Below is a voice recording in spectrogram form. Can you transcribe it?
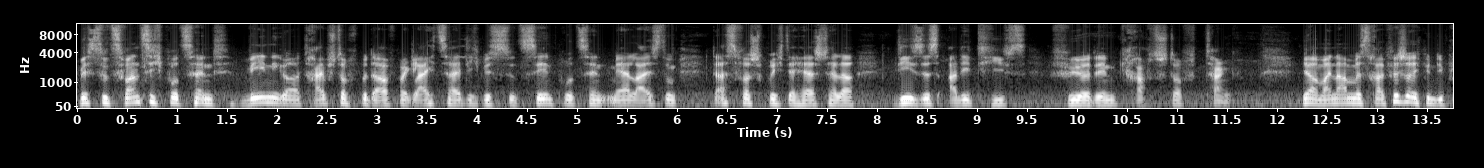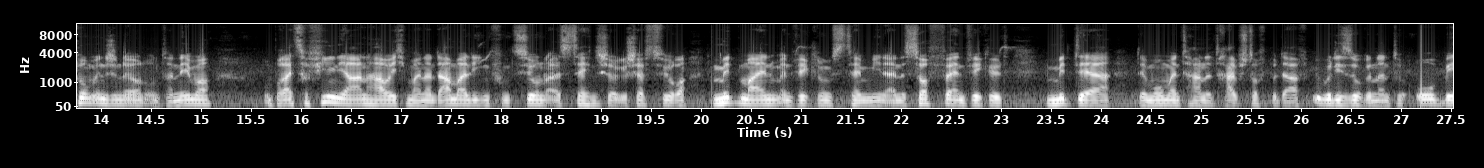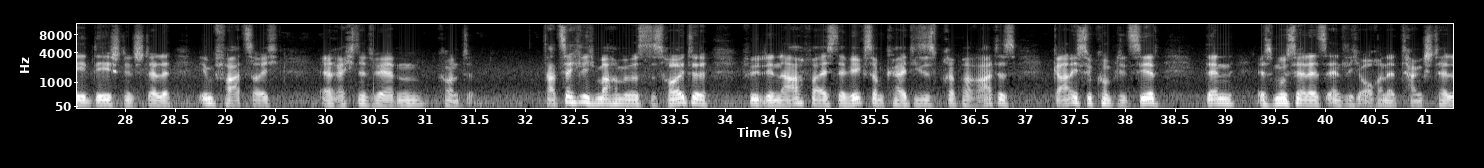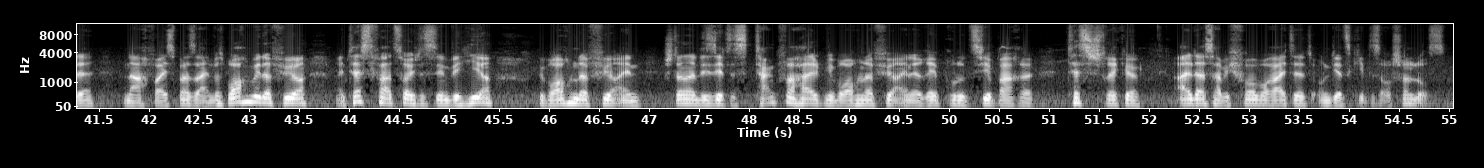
bis zu 20 Prozent weniger Treibstoffbedarf bei gleichzeitig bis zu 10 Prozent mehr Leistung. Das verspricht der Hersteller dieses Additivs für den Kraftstofftank. Ja, mein Name ist Ralf Fischer, ich bin Diplom-Ingenieur und Unternehmer und bereits vor vielen Jahren habe ich meiner damaligen Funktion als technischer Geschäftsführer mit meinem Entwicklungstermin eine Software entwickelt, mit der der momentane Treibstoffbedarf über die sogenannte OBD-Schnittstelle im Fahrzeug errechnet werden konnte. Tatsächlich machen wir uns das heute für den Nachweis der Wirksamkeit dieses Präparates gar nicht so kompliziert, denn es muss ja letztendlich auch an der Tankstelle nachweisbar sein. Was brauchen wir dafür? Ein Testfahrzeug, das sehen wir hier. Wir brauchen dafür ein standardisiertes Tankverhalten. Wir brauchen dafür eine reproduzierbare Teststrecke. All das habe ich vorbereitet und jetzt geht es auch schon los.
